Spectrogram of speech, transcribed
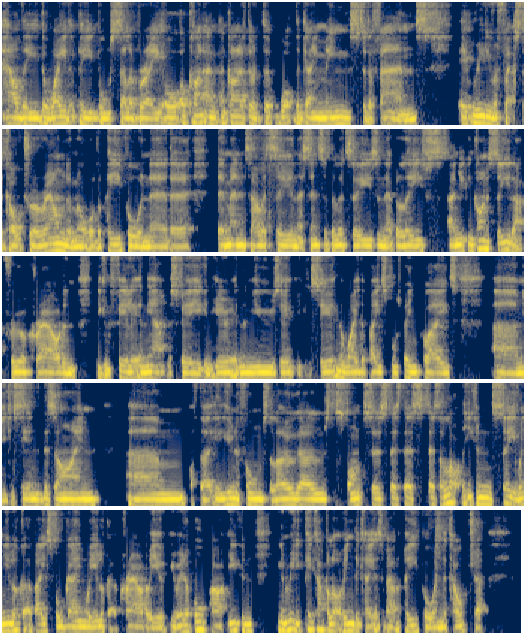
how the the way that people celebrate or, or kind of, and, and kind of the, the, what the game means to the fans it really reflects the culture around them or, the people and their their their mentality and their sensibilities and their beliefs and you can kind of see that through a crowd and you can feel it in the atmosphere you can hear it in the music you can see it in the way the baseball's being played um, you can see it in the design um, of the uniforms, the logos, the sponsors. There's there's there's a lot that you can see when you look at a baseball game or you look at a crowd or you, you're in a ballpark. You can you can really pick up a lot of indicators about the people and the culture.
